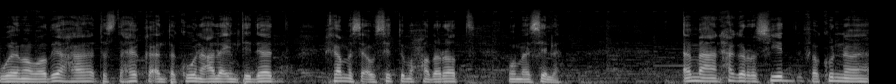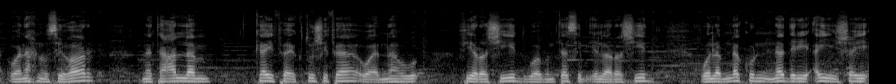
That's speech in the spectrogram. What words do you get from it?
ومواضيعها تستحق أن تكون على امتداد خمس أو ست محاضرات مماثلة. أما عن حجر رشيد فكنا ونحن صغار نتعلم كيف اكتشف وأنه في رشيد ومنتسب إلى رشيد ولم نكن ندري أي شيء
